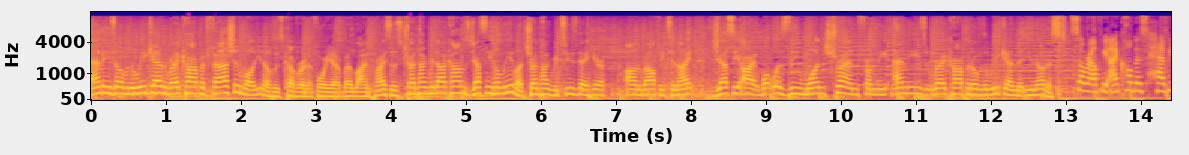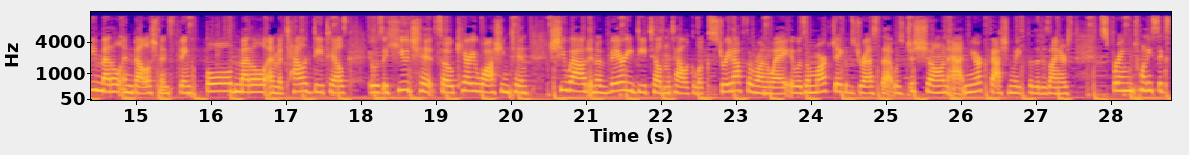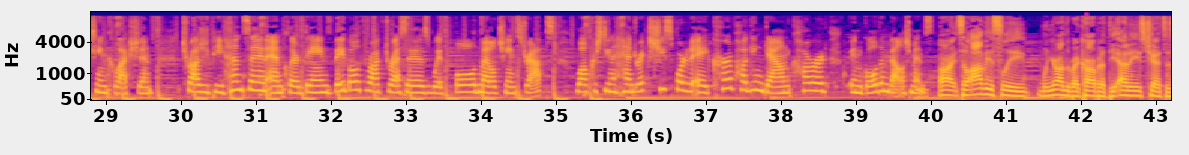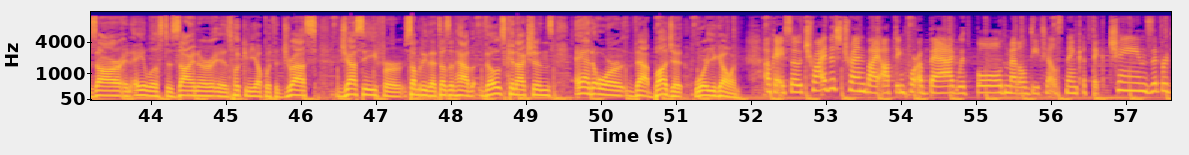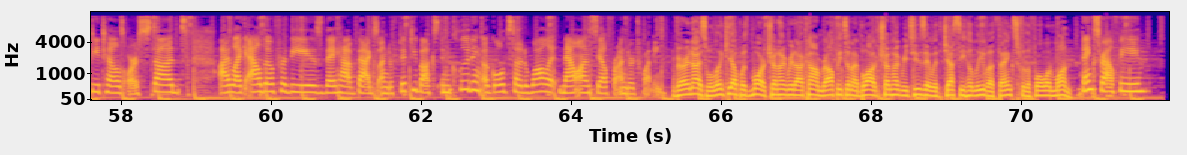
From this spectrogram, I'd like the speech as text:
Emmys over the weekend, red carpet fashion. Well, you know who's covering it for you at Redline Prices. TrendHungry.com's Jesse Haliva. Trend Hungry Tuesday here on Ralphie Tonight. Jesse, all right, what was the one trend from the Emmys red carpet over the weekend that you noticed? So, Ralphie, I call this heavy metal embellishments. Think bold metal and metallic details. It was a huge hit. So, Kerry Washington, she wowed in a very detailed metallic look straight off the runway. It was a Marc Jacobs dress that was just shown at New York Fashion Week for the designer's spring 2016 collection. Taraji P. Henson and Claire Danes, they both rocked dresses with bold metal chain straps, while Christina Hendricks, she sported a curve hugging gown covered in gold embellishments. All right, so obviously, when you're on the red carpet at the Emmys, chances are an A list designer is hooking you up with a dress. Jesse, for somebody that doesn't have those connections and or that budget, where are you going? Okay, so try this trend by opting for a bag with bold metal details. Think a thick chain, zipper details, or studs. I like Aldo for these. They have bags under 50 bucks, including a gold studded wallet now on sale for under 20. Very nice. We'll link you up with more. TrendHungry.com. Ralphie Tonight blog, Trend Hungry Tuesday with Jesse Haliva. Thanks for the 411. Thanks, Ralphie.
